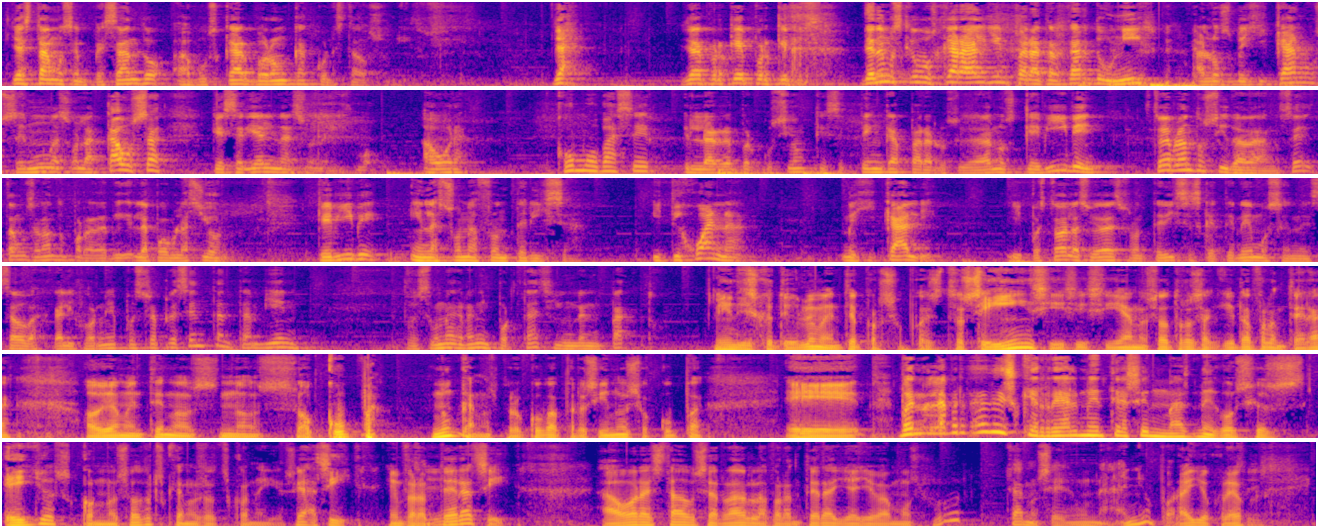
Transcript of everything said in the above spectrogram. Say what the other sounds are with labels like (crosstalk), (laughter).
Ya estamos empezando a buscar bronca con Estados Unidos. Ya, ¿Ya por qué? Porque tenemos que buscar a alguien para tratar de unir a los mexicanos en una sola causa, que sería el nacionalismo. Ahora, ¿cómo va a ser la repercusión que se tenga para los ciudadanos que viven? Estoy hablando ciudadanos, ¿eh? estamos hablando para la, población que vive en la zona fronteriza. Y Tijuana, Mexicali y pues todas las ciudades fronterizas que tenemos en el estado de Baja California, pues representan también pues una gran importancia y un gran impacto. Indiscutiblemente, por supuesto. Sí, sí, sí, sí. A nosotros aquí la frontera obviamente nos, nos ocupa. Nunca nos preocupa, pero sí nos ocupa. Eh, bueno, la verdad es que realmente hacen más negocios ellos con nosotros que nosotros con ellos. O sea, sí, en frontera sí. Ahora ha estado cerrado la frontera, ya llevamos, uh, ya no sé, un año por ahí yo creo.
